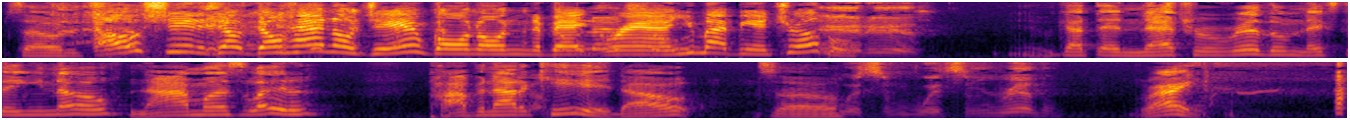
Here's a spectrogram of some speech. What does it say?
So the, Oh shit! Don't don't have no jam going on in the background. You might be in trouble. Yeah, it is. we got that natural rhythm. Next thing you know, nine months later, popping out a kid, dog. So, With some with some rhythm. Right.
